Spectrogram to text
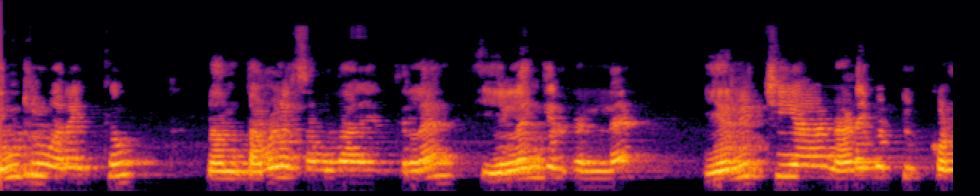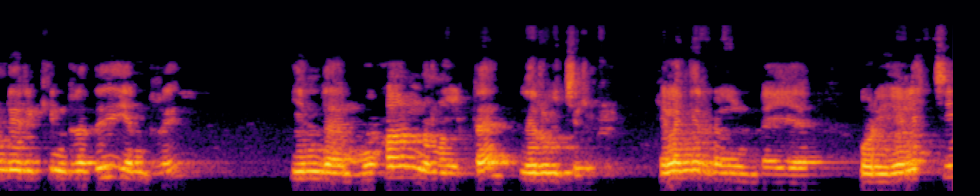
இன்று வரைக்கும் நம் தமிழர் சமுதாயத்துல இளைஞர்கள்ல எழுச்சியா நடைபெற்று கொண்டிருக்கின்றது என்று இந்த முகாம் நம்மள்கிட்ட நிரூபிச்சிருக்கு. இளைஞர்களுடைய ஒரு எழுச்சி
